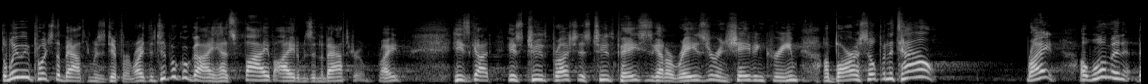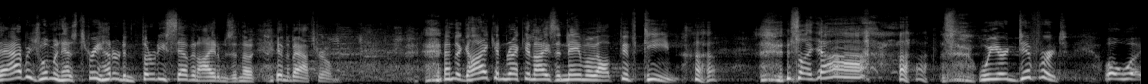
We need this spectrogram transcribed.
The way we approach the bathroom is different, right? The typical guy has five items in the bathroom, right? He's got his toothbrush, his toothpaste, he's got a razor and shaving cream, a bar of soap, and a towel right? A woman, the average woman has 337 items in the, in the bathroom. and the guy can recognize the name about 15. it's like, ah, we are different. Well,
